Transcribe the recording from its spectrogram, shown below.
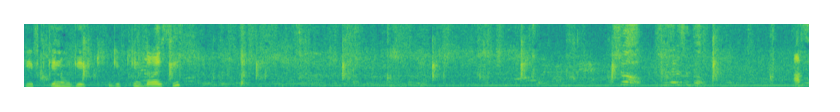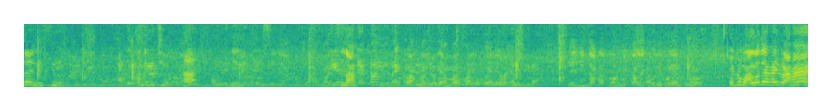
গিফট কিনুম গিফট গিফট কিনতে পাইছি। আছে, নিছি। হ্যাঁ? না। একটু ভালো দেখাইবা হ্যাঁ?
